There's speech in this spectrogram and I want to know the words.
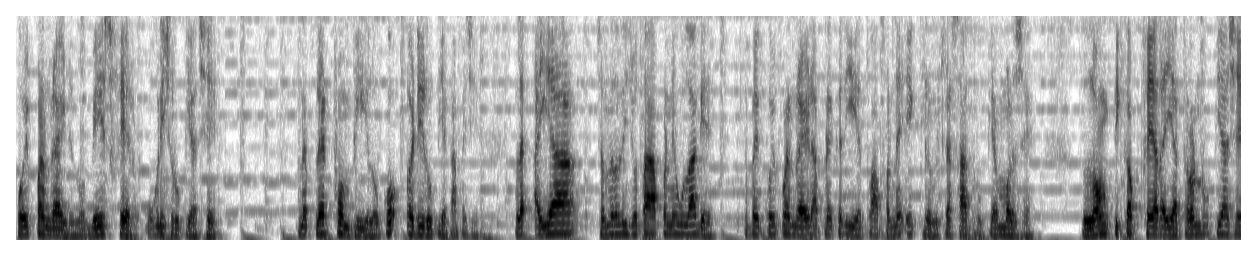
કોઈ પણ રાઈડનો બેઝ ફેર ઓગણીસ રૂપિયા છે. અને પ્લેટફોર્મ ફી એ લોકો અઢી રૂપિયા કાપે છે. એટલે અહીંયા જનરલી જોતાં આપણને એવું લાગે કે ભાઈ કોઈ પણ રાઈડ આપણે કરીએ તો આપણને એક કિલોમીટર સાત રૂપિયા મળશે. લોંગ પિકઅપ ફેર અહીંયા ત્રણ રૂપિયા છે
